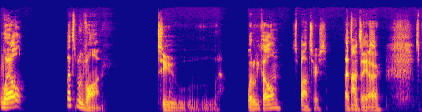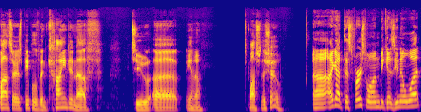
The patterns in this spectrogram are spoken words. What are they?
Well, let's move on to what do we call them? Sponsors. That's what they are. Sponsors, people who've been kind enough to, uh, you know, sponsor the show. Uh, I got this first one because you know what?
